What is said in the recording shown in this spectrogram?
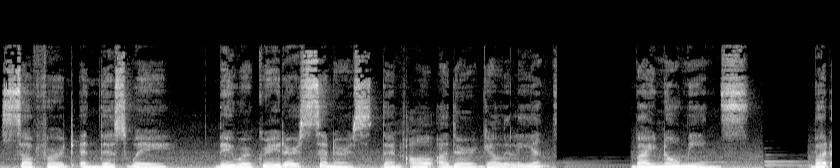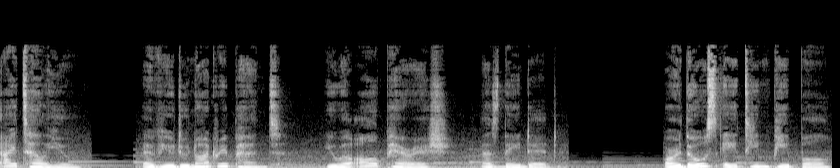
suffered in this way, they were greater sinners than all other Galileans? By no means. But I tell you, if you do not repent, you will all perish as they did. Or those 18 people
